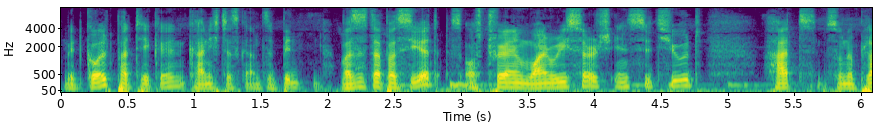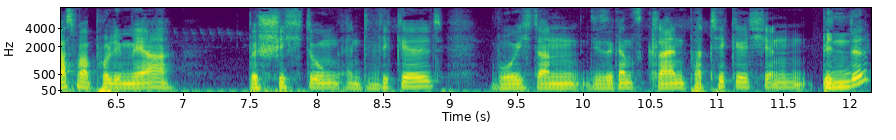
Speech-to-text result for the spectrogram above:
mit Goldpartikeln kann ich das Ganze binden. Was ist da passiert? Das Australian Wine Research Institute hat so eine Plasmapolymerbeschichtung entwickelt, wo ich dann diese ganz kleinen Partikelchen binde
